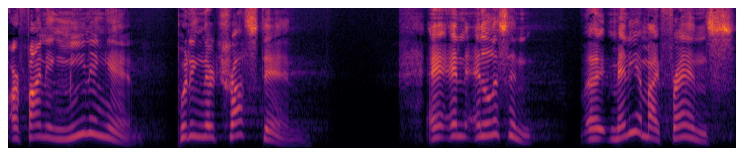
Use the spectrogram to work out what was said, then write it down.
are finding meaning in, putting their trust in. And, and, and listen, uh, many of my friends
